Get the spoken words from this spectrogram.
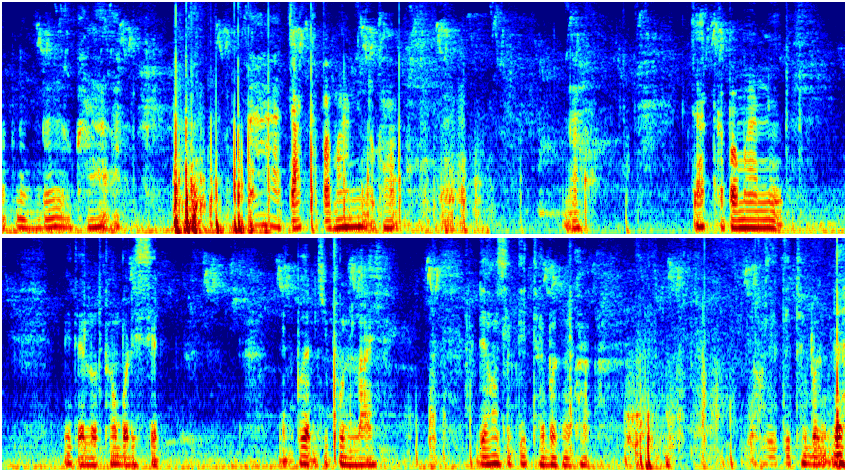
ครับหนึ่งเด้อลูกค้าอ่าจักประมาณนี้ลูกค้านะจักรก็ประมาณนี้ มีแต่รถทั้งบริษัทยังเปื้อนขี้ฝุ่นไหลายเดี๋ยวเขาสิติดให้เบิ่งลูกค้าเดี๋ยวเขาสิติดให้เบิ่งเด้อ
